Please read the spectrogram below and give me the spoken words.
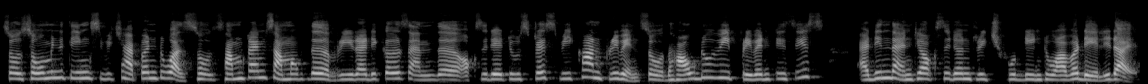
So, so many things which happen to us. So sometimes some of the free radicals and the oxidative stress we can't prevent. So how do we prevent this is adding the antioxidant rich food into our daily diet.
